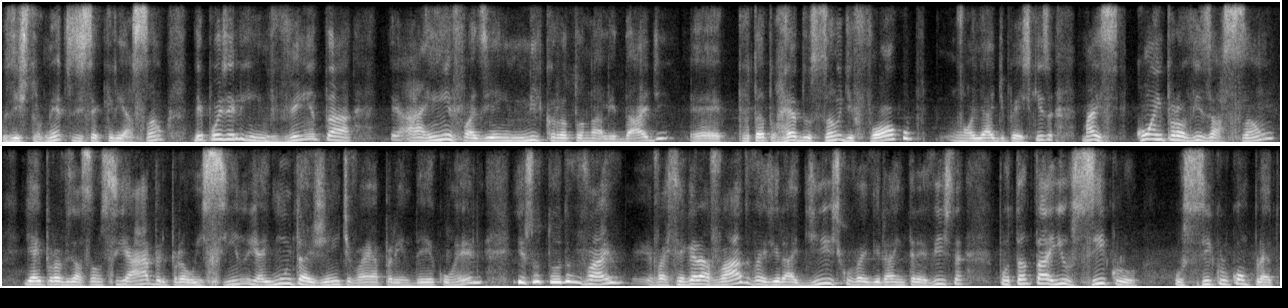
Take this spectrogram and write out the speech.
os instrumentos, isso é criação. Depois ele inventa a ênfase em microtonalidade, é, portanto, redução de foco, um olhar de pesquisa, mas com a improvisação, e a improvisação se abre para o ensino, e aí muita gente vai aprender com ele. Isso tudo vai, vai ser gravado, vai virar disco, vai virar entrevista, portanto, está aí o ciclo o ciclo completo.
